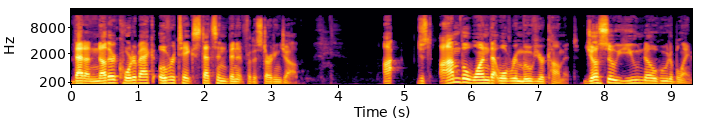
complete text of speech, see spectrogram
that another quarterback overtakes Stetson Bennett for the starting job, I just I'm the one that will remove your comment, just so you know who to blame.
